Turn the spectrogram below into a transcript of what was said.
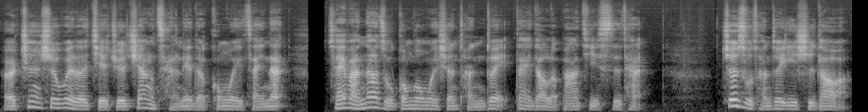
而正是为了解决这样惨烈的工位灾难，才把那组公共卫生团队带到了巴基斯坦。这组团队意识到啊，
